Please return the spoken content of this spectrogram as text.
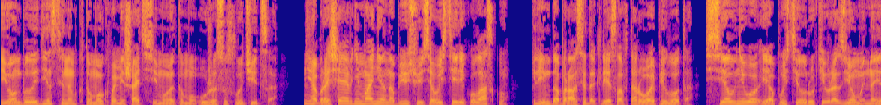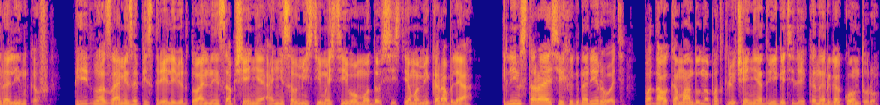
И он был единственным, кто мог помешать всему этому ужасу случиться. Не обращая внимания на бьющуюся в истерику ласку, Клим добрался до кресла второго пилота, сел в него и опустил руки в разъемы нейролинков. Перед глазами запестрели виртуальные сообщения о несовместимости его модов с системами корабля. Клим, стараясь их игнорировать, подал команду на подключение двигателей к энергоконтуру.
